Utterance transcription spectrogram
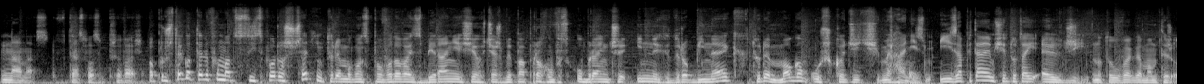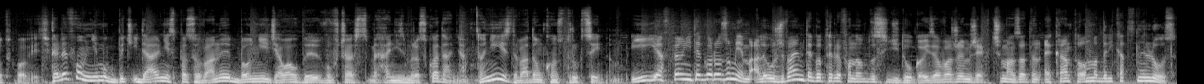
na nas. W ten sposób przeważa. Oprócz tego telefon ma dosyć sporo szczelin, które mogą spowodować zbieranie się chociażby paprochów z ubrań czy innych drobinek, które mogą uszkodzić mechanizm. I zapytałem się tutaj LG. No to uwaga, mam też odpowiedź. Telefon nie mógł być idealnie spasowany, bo nie działałby wówczas mechanizm rozkładania. To nie jest wadą konstrukcyjną. I ja w pełni tego rozumiem, ale używałem tego telefonu dosyć długo i zauważyłem, że jak trzymam za ten ekran, to on ma delikatny luz.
